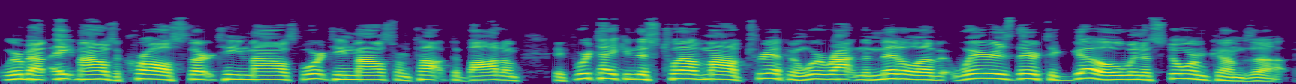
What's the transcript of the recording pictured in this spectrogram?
we're about eight miles across, 13 miles, 14 miles from top to bottom. If we're taking this 12 mile trip and we're right in the middle of it, where is there to go when a storm comes up?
